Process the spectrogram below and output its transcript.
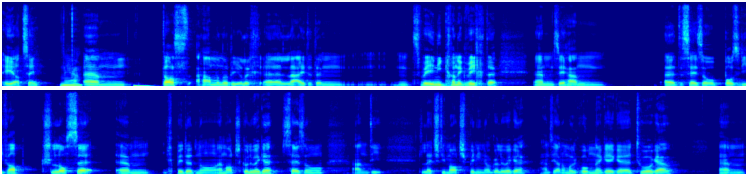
die ERC. Ja. Ähm, das haben wir natürlich äh, leider dann zu wenig können gewichten. Ähm, sie haben äh, die Saison positiv abgeschlossen. Ähm, ich bin dort noch ein Match schauen, Saisonende. Der letzte Match bin ich noch schauen. Haben sie auch noch mal gewonnen gegen Thurgau. Ähm,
